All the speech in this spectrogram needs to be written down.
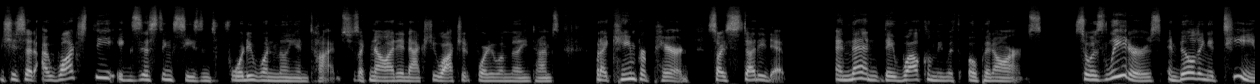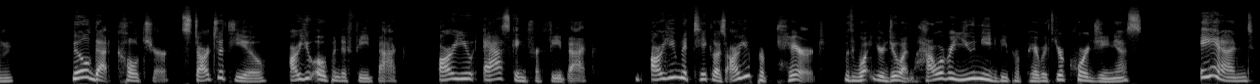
And she said, I watched the existing seasons 41 million times. She's like, no, I didn't actually watch it 41 million times, but I came prepared. So I studied it. And then they welcomed me with open arms. So as leaders in building a team, build that culture starts with you. Are you open to feedback? Are you asking for feedback? Are you meticulous? Are you prepared with what you're doing? However, you need to be prepared with your core genius. And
